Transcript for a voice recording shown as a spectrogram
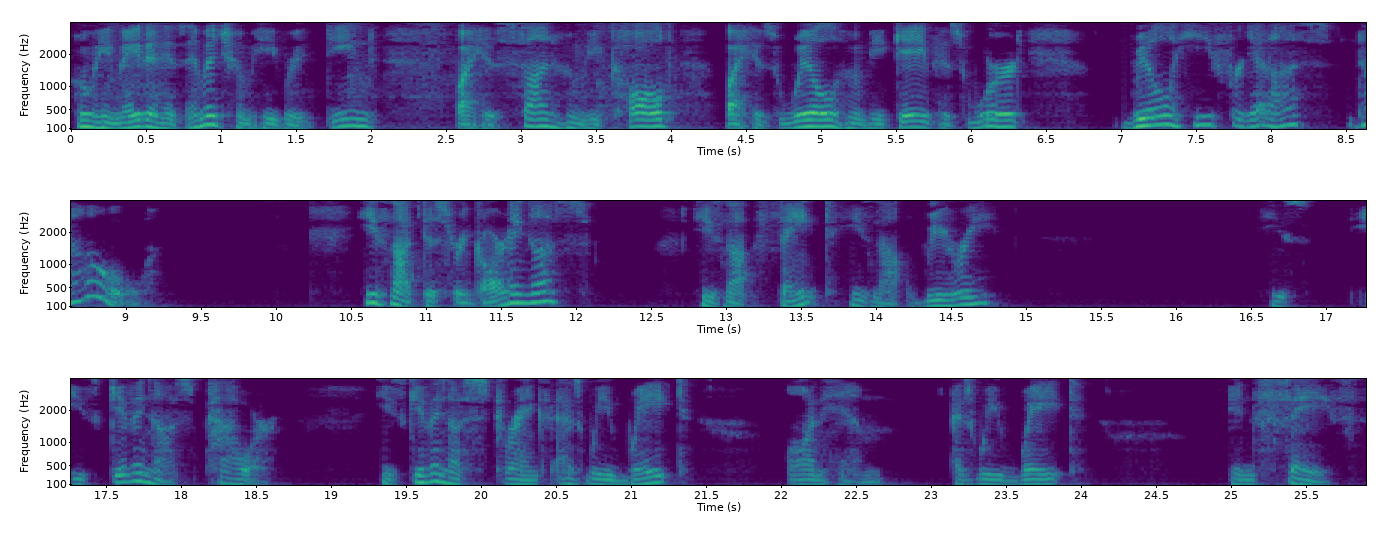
Whom he made in his image, whom he redeemed by his Son, whom he called by his will, whom he gave his word. Will he forget us? No. He's not disregarding us. He's not faint. He's not weary. He's, he's giving us power. He's giving us strength as we wait on Him, as we wait in faith.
